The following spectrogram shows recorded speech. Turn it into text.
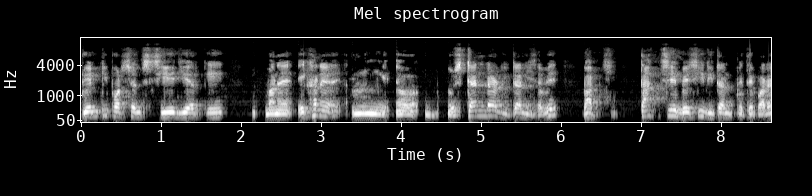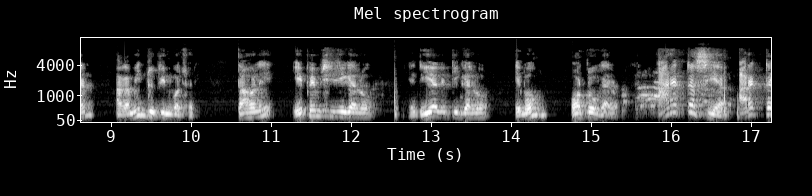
টোয়েন্টি পার্সেন্ট সিএজিআর কে মানে এখানে স্ট্যান্ডার্ড রিটার্ন হিসাবে ভাবছি। তার চেয়ে বেশি রিটার্ন পেতে পারেন আগামী দু তিন বছরে। তাহলে এফএমসিজি গেল রিয়েলিটি গেল এবং অটো গেল। আরেকটা শেয়ার, আরেকটা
